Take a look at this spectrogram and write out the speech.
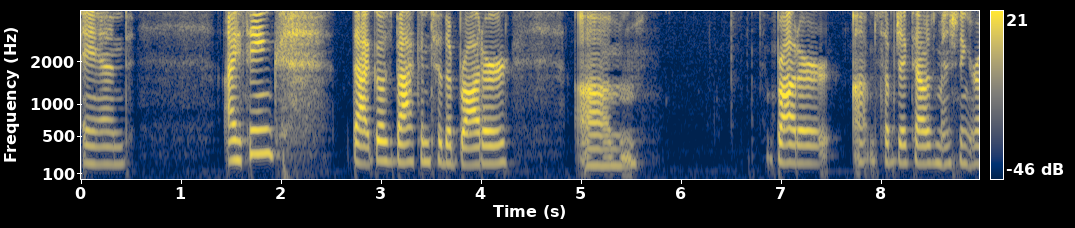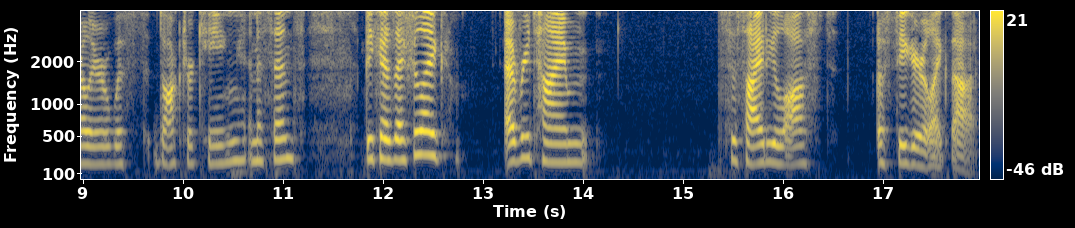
And I think that goes back into the broader um, broader um, subject I was mentioning earlier with Dr. King in a sense because I feel like every time society lost a figure like that,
